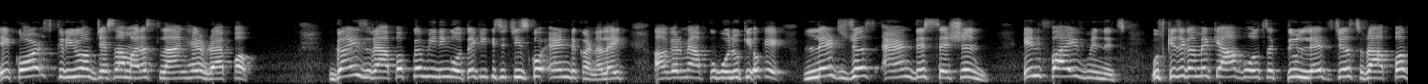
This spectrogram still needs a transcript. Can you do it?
एक और स्क्रू अप जैसा हमारा स्लैंग है wrap up guys wrap up का मीनिंग होता है कि किसी चीज़ को एंड करना। लाइक like, अगर मैं आपको बोलूँ कि okay let's just end this session in five minutes उसकी जगह मैं क्या बोल सकती हूँ? Let's just wrap up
